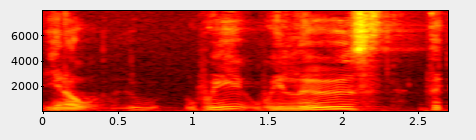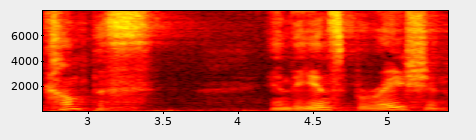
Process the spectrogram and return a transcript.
you know, we, we lose the compass and the inspiration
